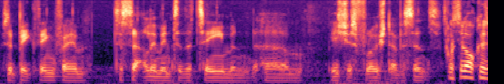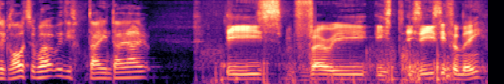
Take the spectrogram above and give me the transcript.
was a big thing for him to settle him into the team, and um, he's just flourished ever since. What's it like as a guy to work with you day in day out? He's very he's, he's easy for me,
